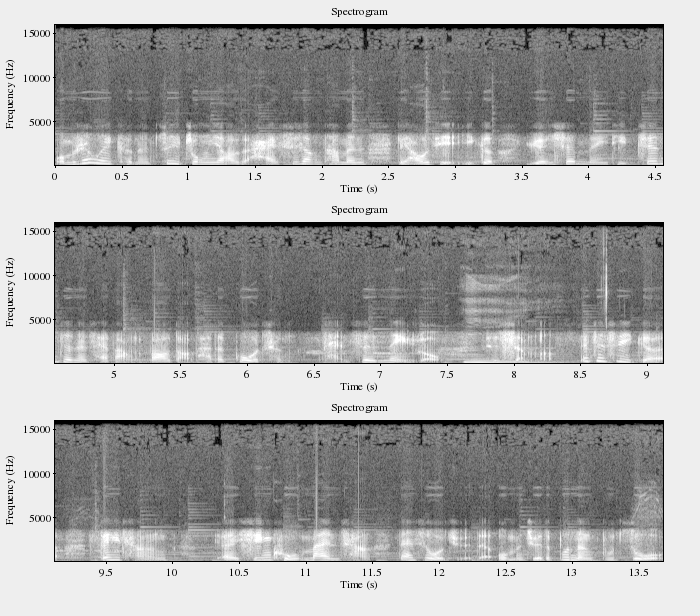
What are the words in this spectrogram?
我们认为，可能最重要的还是让他们了解一个原生媒体真正的采访报道，它的过程产生的内容是什么。嗯。那这是一个非常。呃，辛苦漫长，但是我觉得我们觉得不能不做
